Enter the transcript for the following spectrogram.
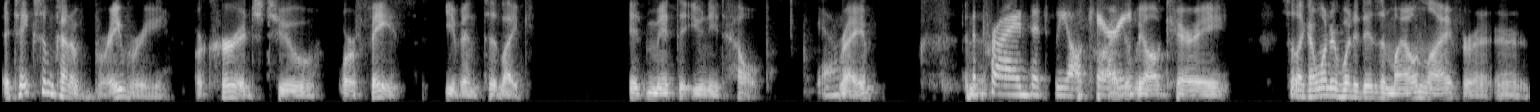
it takes some kind of bravery or courage to, or faith even to like admit that you need help, Yeah. right? And The pride that we all carry. we all carry. So like, I wonder what it is in my own life or, or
